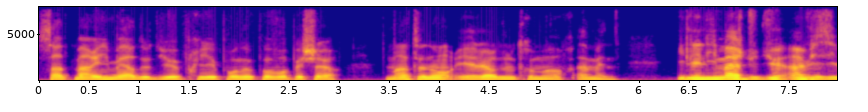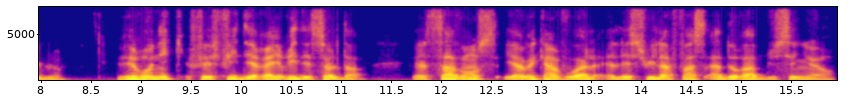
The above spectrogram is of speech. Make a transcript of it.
Sainte Marie, Mère de Dieu, priez pour nous pauvres pécheurs, maintenant et à l'heure de notre mort. Amen. Il est l'image du Dieu invisible. Véronique fait fi des railleries des soldats. Elle s'avance et avec un voile, elle essuie la face adorable du Seigneur.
